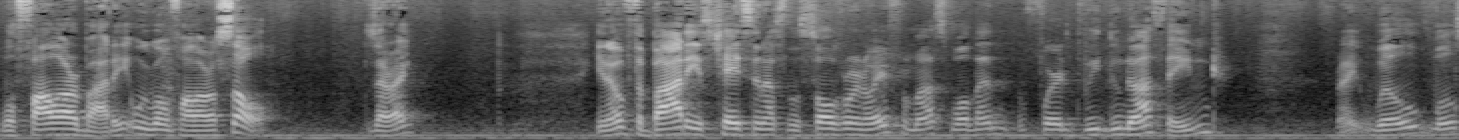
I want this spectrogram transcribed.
We'll follow our body, and we won't follow our soul. Is that right? You know, if the body is chasing us and the soul's running away from us, well, then if we do nothing, right? We'll we'll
